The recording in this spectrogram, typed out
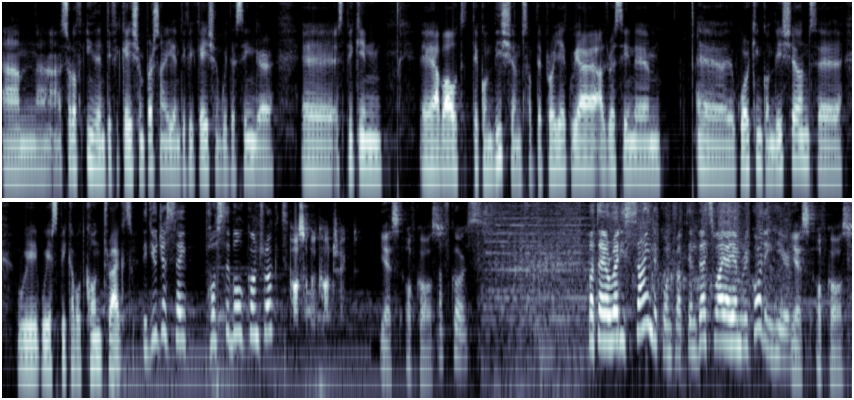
Um, a sort of identification, personal identification with the singer, uh, speaking about the conditions of the project. We are addressing um, uh, working conditions. Uh, we, we speak about contracts. Did you just say possible contract? Possible contract. Yes, of course. Of course. But I already signed the contract, and that's why I am recording here. Yes, of course.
